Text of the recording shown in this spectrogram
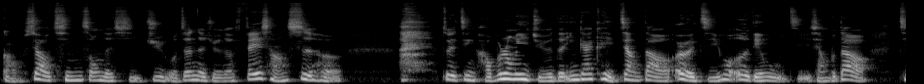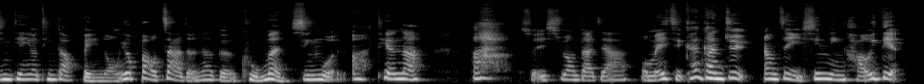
搞笑、轻松的喜剧，我真的觉得非常适合。唉，最近好不容易觉得应该可以降到二级或二点五级，想不到今天又听到北农又爆炸的那个苦闷新闻啊！天哪啊！所以希望大家我们一起看看剧，让自己心灵好一点，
